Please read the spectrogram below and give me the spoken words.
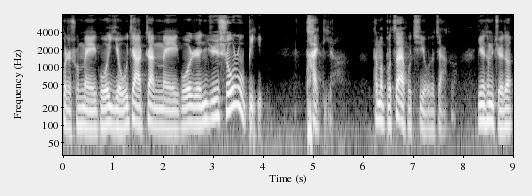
或者说，美国油价占美国人均收入比太低了，他们不在乎汽油的价格，因为他们觉得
